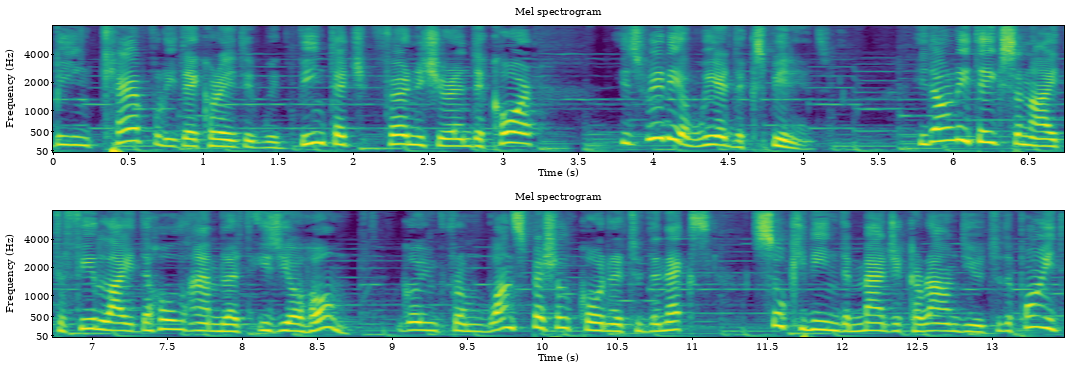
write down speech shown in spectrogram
been carefully decorated with vintage furniture and decor, is really a weird experience. It only takes a night to feel like the whole hamlet is your home, going from one special corner to the next, soaking in the magic around you to the point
